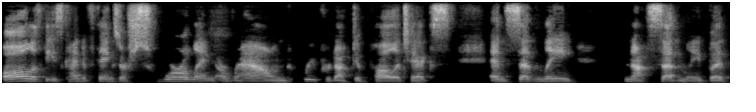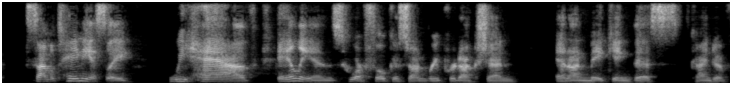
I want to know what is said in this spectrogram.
all of these kind of things are swirling around reproductive politics. And suddenly, not suddenly, but simultaneously, we have aliens who are focused on reproduction and on making this kind of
